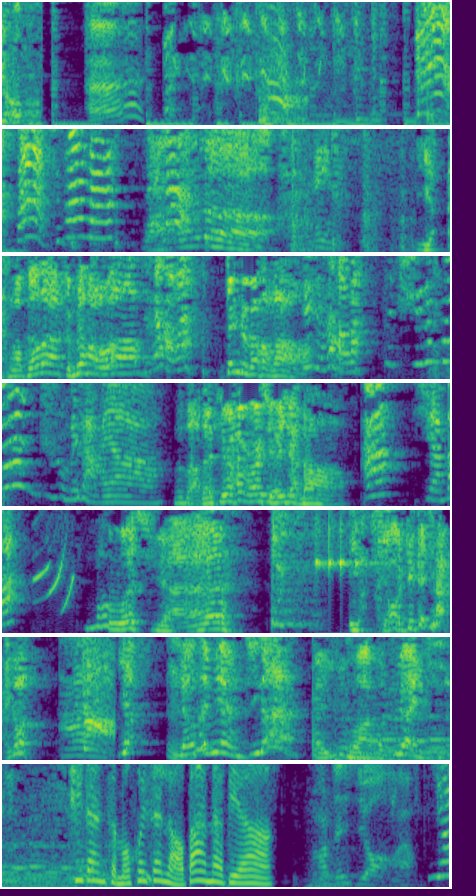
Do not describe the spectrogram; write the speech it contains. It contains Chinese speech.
妈，爸，吃饭呢？来了。来了。哎呀，呀，老婆子准备好了吗？准备好了，真准备好了？真准备好了。那吃个饭，准备啥呀？那咋的？今儿还玩选一选呢？啊，选吧。那我选。哎呀，选我这跟前那个吧。啊。呀，香菜面鸡蛋。哎呀妈，我最爱吃了。鸡蛋怎么会在老爸那边啊？啊，真香！哎呀，呀，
